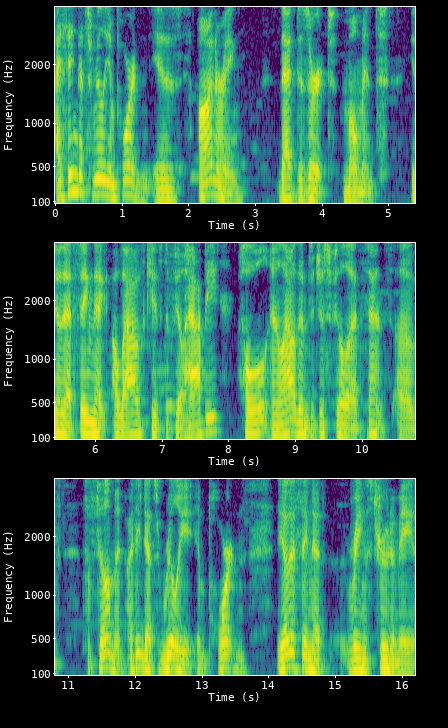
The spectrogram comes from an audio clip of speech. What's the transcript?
I think that's really important is honoring that dessert moment you know, that thing that allows kids to feel happy, whole, and allow them to just feel that sense of fulfillment. I think that's really important. The other thing that rings true to me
